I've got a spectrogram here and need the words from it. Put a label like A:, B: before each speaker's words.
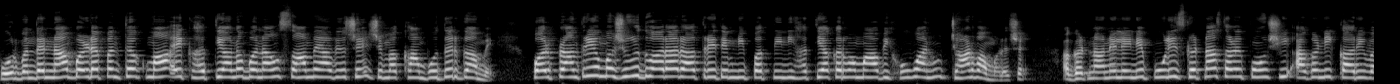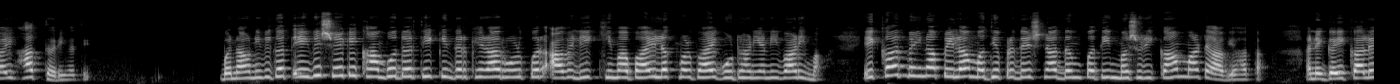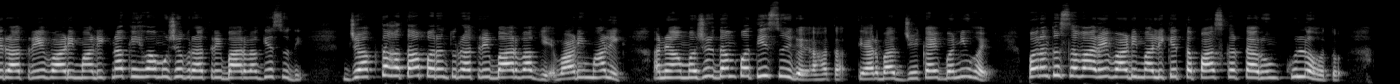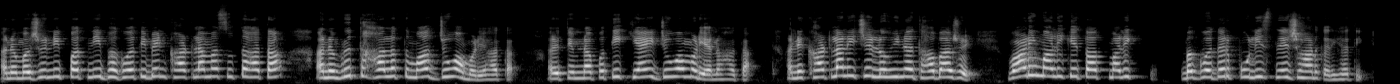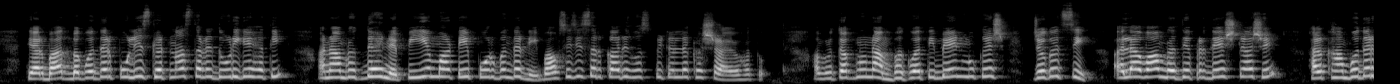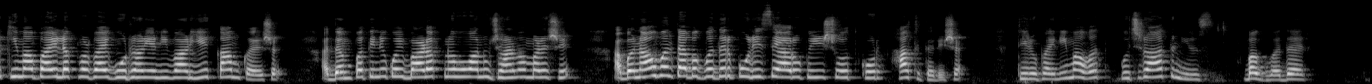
A: પોરબંદરના બરડા પંથકમાં એક હત્યાનો બનાવ સામે આવ્યો છે, જેમાં ખાંભોદર ગામે પરપ્રાંતીય મજૂર દ્વારા રાત્રે તેમની પત્નીની હત્યા કરવામાં આવી હોવાનું જાણવા મળે છે. આ ઘટનાને લઈને પોલીસ ઘટના સ્થળે પહોંચી આગળની કાર્યવાહી હાથ ધરી હતી. બનાવની વિગત એવી છે કે ખાંભોદરથી કિંદરખેરા રોડ પર આવેલી ખીમાભાઈ લક્ષ્મણભાઈ ગોઢાણિયાની વાડીમાં એકાદ મહિના પહેલા મધ્યપ્રદેશના દંપતી મજૂરી કામ માટે આવ્યા હતા અને ગઈકાલે રાત્રે વાડી માલિકના કહેવા મુજબ રાત્રે બાર વાગ્યા સુધી જાગતા હતા, પરંતુ રાત્રે બાર વાગ્યે વાડી માલિક અને આ મજૂર દંપતી સૂઈ ગયા હતા. ત્યારબાદ જે કાંઈ બન્યું હોય પરંતુ સવારે વાડી માલિકે તપાસ કરતા રૂમ ખુલ્લો હતો અને મજૂરની પત્ની ભગવતીબેન ખાટલામાં સૂતા હતા અને મૃત હાલતમાં જોવા મળ્યા હતા અને તેમના પતિ ક્યાંય જોવા મળ્યા ન હતા. અને ખાટલા નીચે લોહીના ધાબા જોઈ વાડી માલિકે તાત્કાલિક બગવદર પોલીસને જાણ કરી હતી. ત્યારબાદ બગવદર પોલીસ ઘટના સ્થળે દોડી ગઈ હતી અને આ મૃતદેહને પીએમ માટે પોરબંદરની ભાવસીજી સરકારી હોસ્પિટલને ખસેડાયો હતો. મૃતકનું નામ ભગવતીબેન મુકેશ જગતસિંહ અલાવા મધ્યપ્રદેશના છે. હાલ ખાંભોદર, ખીમાભાઈ લક્ષ્મણભાઈ ગોઢાણીયાની વાડીએ કામ કરે છે. આ દંપતીને કોઈ બાળક ન હોવાનું જાણવા મળે છે. આ બનાવ બનતા બગવદર પોલીસે આરોપીની શોધખોળ હાથ ધરી છે. ધીરુભાઈ નિમાવત, ગુજરાત ન્યૂઝ, બગવદર.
